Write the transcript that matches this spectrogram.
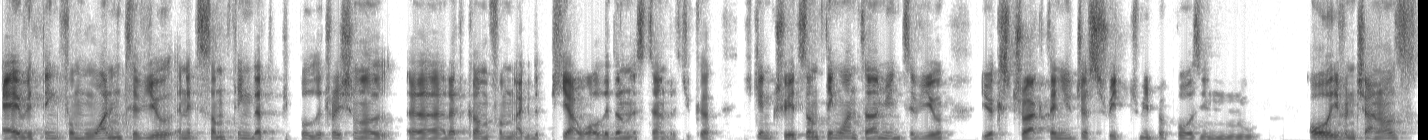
everything from one interview and it's something that people the traditional uh, that come from like the pr world they don't understand that you can you can create something one time you interview you extract and you just re- repurpose in all different channels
